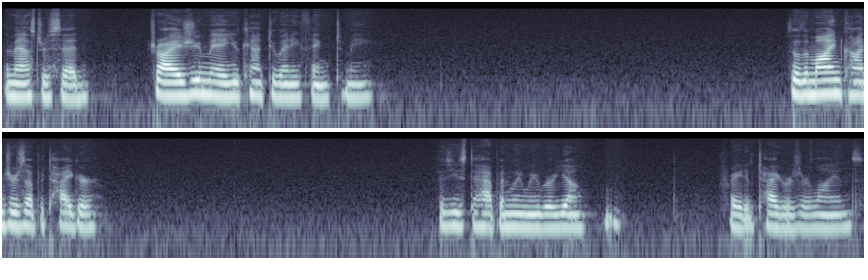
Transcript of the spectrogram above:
The master said, Try as you may, you can't do anything to me. So the mind conjures up a tiger. as used to happen when we were young, hmm. afraid of tigers or lions.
